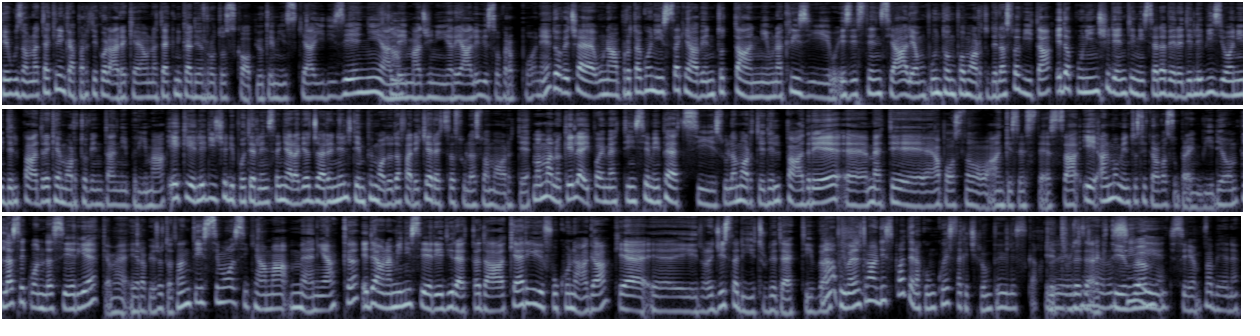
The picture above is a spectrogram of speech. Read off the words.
che usa una tecnica particolare che è una tecnica del rotoscopio che mischia i disegni alle ah. immagini reali, li sovrappone, dove c'è una protagonista che ha 28 anni, una crisi esistenziale, a un punto un po' morto della sua vita e dopo un incidente inizia ad avere delle visioni del padre che è morto 20 anni prima e che le dice di poterle insegnare a viaggiare nel tempo in modo da fare chiarezza sulla sua morte. Man mano che lei poi mette insieme i pezzi sulla morte del padre, eh, mette a posto anche se stessa e al momento si trova su Prime Video. La seconda serie, che a me era piaciuta tantissimo, si chiama Maniac ed è una miniserie diretta da Kerry Fukunaga, che è eh, il regista di True Detective. Ah, prima del trono di spot era con questa che ci rompevi le scatole. Il True Detective. Sì, sì. Va bene.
